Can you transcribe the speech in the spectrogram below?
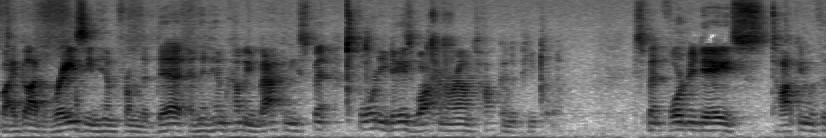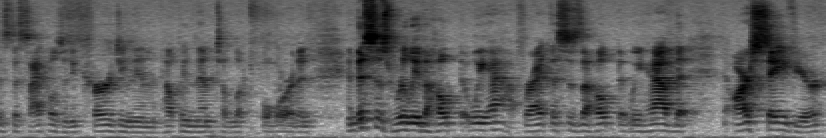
by God raising him from the dead and then him coming back and he spent 40 days walking around talking to people. He spent 40 days talking with his disciples and encouraging them and helping them to look forward. And, and this is really the hope that we have, right? This is the hope that we have that our Savior,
